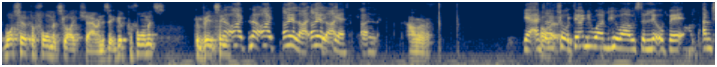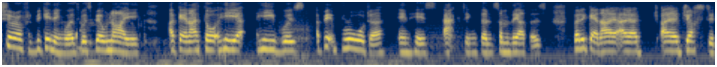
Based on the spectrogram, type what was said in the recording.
what's her performance like, Sharon? Is it a good performance? Convincing? No, I no, I I like I like yes. I, All right. Yeah, and Oh, I thought good. the only one who I was a little bit unsure of at the beginning was was Bill Nighy. Again, I thought he he was a bit broader in his acting than some of the others, but again, I I, I adjusted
